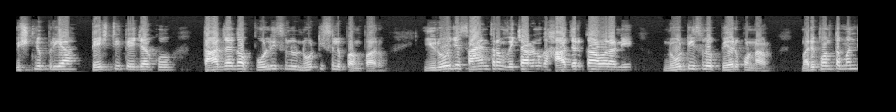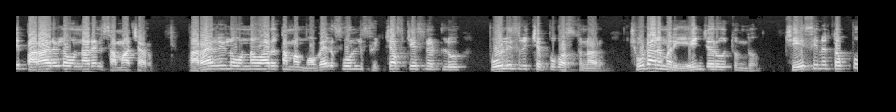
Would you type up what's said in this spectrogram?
విష్ణుప్రియ టేస్టీ తేజకు తాజాగా పోలీసులు నోటీసులు పంపారు. ఈ రోజు సాయంత్రం విచారణకు హాజరు కావాలని నోటీసులు పేర్కొన్నారు. మరికొంతమంది పరారీలో ఉన్నారని సమాచారం. పరారీలో ఉన్నవారు తమ మొబైల్ ఫోన్లు స్విచ్ ఆఫ్ చేసినట్లు పోలీసులు చెప్పుకొస్తున్నారు. చూడాలి మరి ఏం జరుగుతుందో. చేసిన తప్పు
